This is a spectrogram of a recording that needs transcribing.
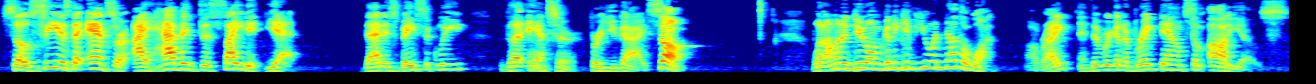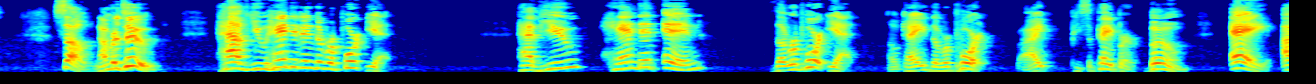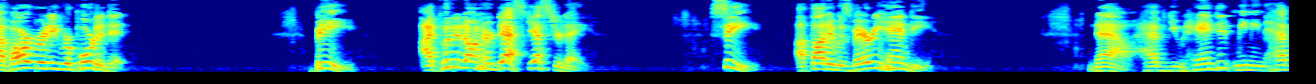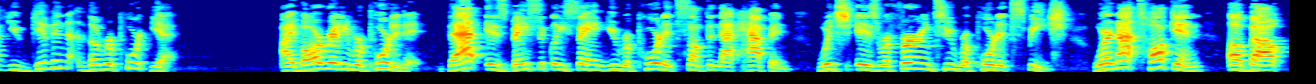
So C is the answer. I haven't decided yet. That is basically the answer for you guys. So, what I'm going to do, I'm going to give you another one. All right? And then we're going to break down some audios. So, number two, have you handed in the report yet? Have you handed in the report yet? Okay, the report, right? Piece of paper. Boom. A, I've already reported it. B, I put it on her desk yesterday. C, I thought it was very handy. Now, have you handed, meaning have you given the report yet? I've already reported it. That is basically saying you reported something that happened, which is referring to reported speech. We're not talking about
